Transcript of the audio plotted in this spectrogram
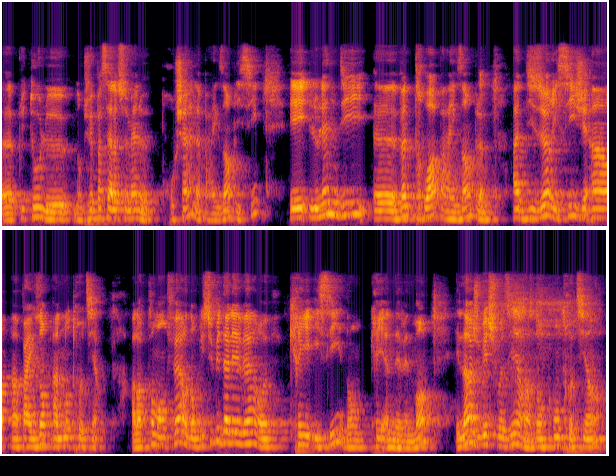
euh, plutôt le... Donc, je vais passer à la semaine prochaine, par exemple, ici. Et le lundi 23, par exemple, à 10 heures, ici, j'ai un, par exemple, un entretien. Alors comment faire? Donc il suffit d'aller vers créer ici, donc créer un événement. Et là je vais choisir donc entretien.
